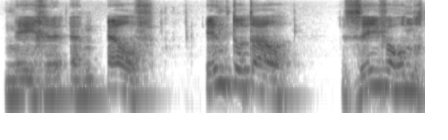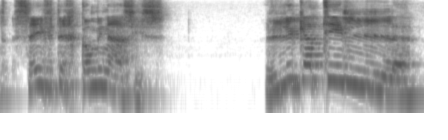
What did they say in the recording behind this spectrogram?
9 en 11. In totaal 770 combinaties. Lucatile!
